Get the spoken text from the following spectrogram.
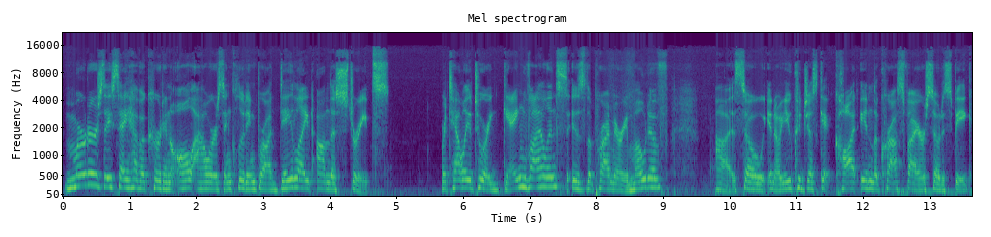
Murders, they say, have occurred in all hours, including broad daylight on the streets. Retaliatory gang violence is the primary motive. Uh, so, you know, you could just get caught in the crossfire, so to speak.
